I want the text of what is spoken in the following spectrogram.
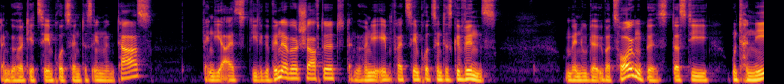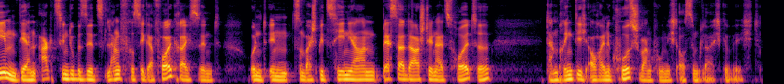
Dann gehört dir 10% des Inventars. Wenn die Eisdiele Gewinn erwirtschaftet, dann gehören dir ebenfalls 10% des Gewinns. Und wenn du der Überzeugung bist, dass die Unternehmen, deren Aktien du besitzt, langfristig erfolgreich sind und in zum Beispiel zehn Jahren besser dastehen als heute, dann bringt dich auch eine Kursschwankung nicht aus dem Gleichgewicht.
